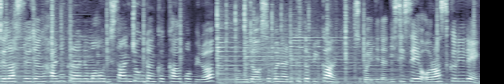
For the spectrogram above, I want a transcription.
Jelasnya jangan hanya kerana mahu disanjung dan kekal popular, tanggungjawab sebenar diketepikan supaya tidak disisih orang sekeliling.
